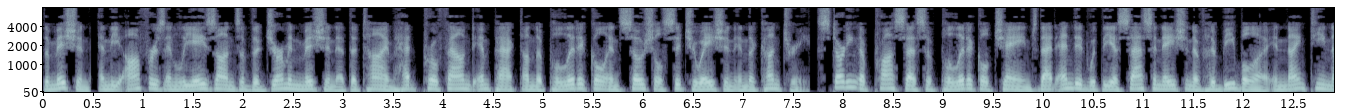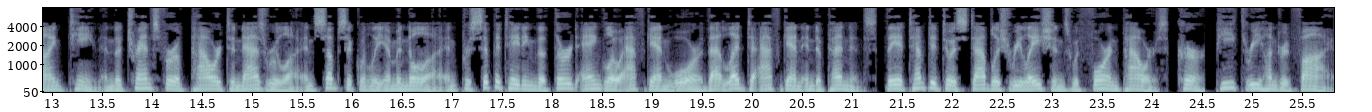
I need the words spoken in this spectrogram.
the mission, and the offers and liaisons of the German mission at the time had profound impact on the political and social situation in the country, starting a process of political change that ended with the assassination of Habibullah in 1919 and the transfer of power to Nasrullah and subsequently Amanullah and precipitating the Third Anglo-Afghan War that led to Afghan independence. They attempted to establish relations with foreign powers. Kerr, p. 305.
